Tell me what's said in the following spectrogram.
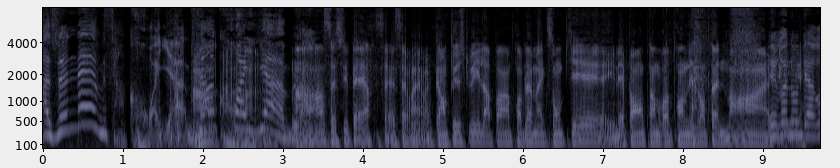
à Genève, mais c'est incroyable, c'est Ah, incroyable. Ah, c'est super, c'est c'est vrai. ouais. Puis en plus, lui, il a pas un problème avec son pied. Il n'est pas en train de reprendre les entraînements. Et puis- Roland Garros?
